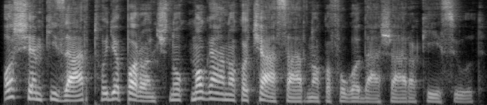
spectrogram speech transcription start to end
Az sem kizárt, hogy a parancsnok magának a császárnak a fogadására készült.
